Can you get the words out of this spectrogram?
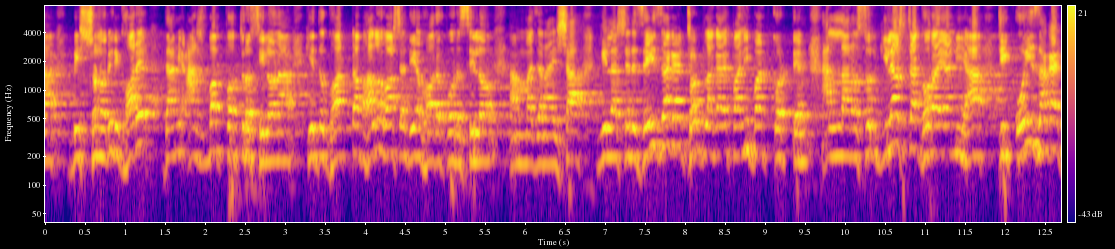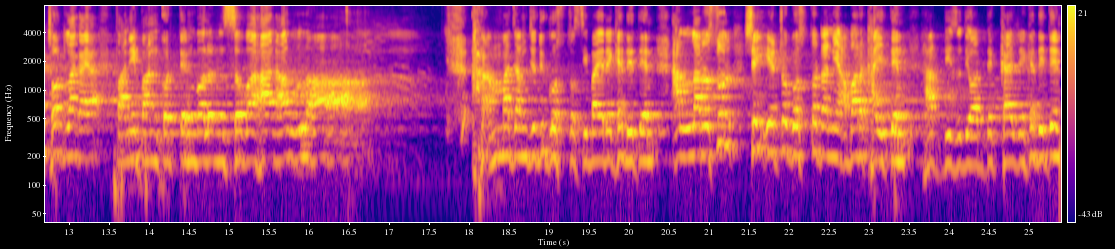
না। বিশ্বনবীর ঘরে দামি আসবাবপত্র ছিল না। কিন্তু ঘরটা ভালোবাসা দিয়ে ভরপুর ছিল। আম্মা জানাইশা গিলাসের যেই জায়গায় ঠোঁট লাগায় পানি পান করতেন, আল্লাহ রসুল গিলাসটা ঘোরাইয়া নিয়া ঠিক ওই জায়গায় ঠোঁট লাগায়া পানি পান করতেন। বলেন সোবাহান আল্লাহ আম্মা যান যদি গোস্ত সিবাই রেখে দিতেন, আল্লাহ রসুল সেই এটো গোস্তটা নিয়ে আবার খাইতেন, হাড্ডি যদি অর্ধেক খায় রেখে দিতেন,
